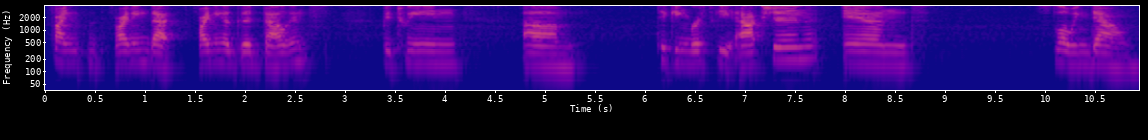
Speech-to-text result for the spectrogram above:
Find finding that finding a good balance between um, taking risky action and slowing down.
